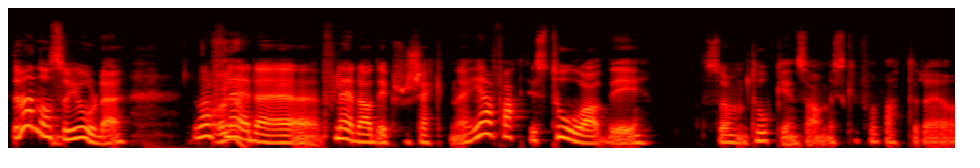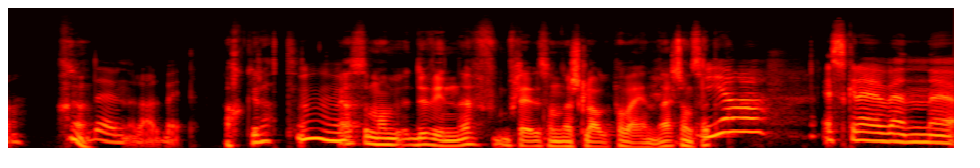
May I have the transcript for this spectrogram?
Det var noen som gjorde det. Det var flere, flere av de prosjektene. Ja, faktisk to av de som tok inn samiske forfattere, og det er under arbeid. Akkurat. Ja, Så man, du vinner flere sånne slag på veien der, sånn sett. Ja, jeg skrev en uh,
